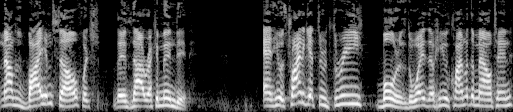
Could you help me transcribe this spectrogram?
mountains by himself, which is not recommended. And he was trying to get through three boulders. The way that he was climbing up the mountain,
